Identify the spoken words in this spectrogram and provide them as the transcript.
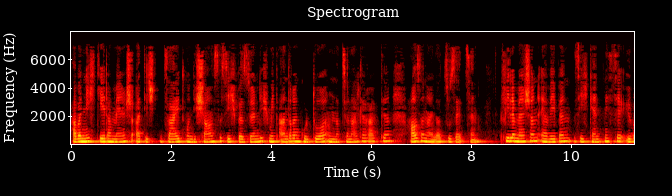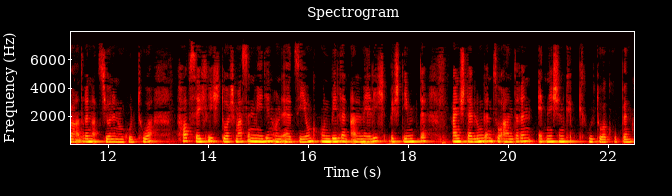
Aber nicht jeder Mensch hat die Zeit und die Chance, sich persönlich mit anderen Kulturen und Nationalcharakteren auseinanderzusetzen. Viele Menschen erwerben sich Kenntnisse über andere Nationen und Kultur, hauptsächlich durch Massenmedien und Erziehung und bilden allmählich bestimmte Einstellungen zu anderen ethnischen Kulturgruppen.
